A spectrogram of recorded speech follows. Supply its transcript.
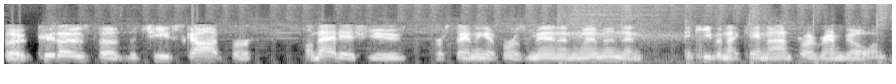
So kudos to the Chief Scott for on that issue for standing up for his men and women and, and keeping that K9 program going.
